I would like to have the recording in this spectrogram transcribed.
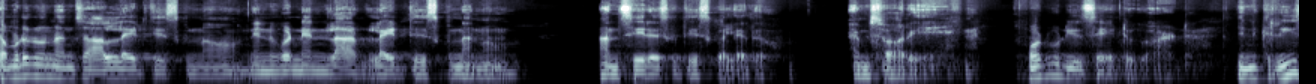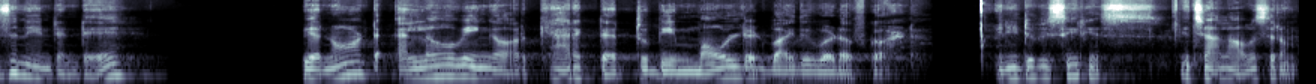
తమ్ముడు నువ్వు నన్ను చాలా లైట్ తీసుకున్నావు. నిన్ను కూడా నేను లైట్ తీసుకున్నాను. నన్ను సీరియస్గా తీసుకోలేదు. I'm sorry. What would you say to God దీనికి రీజన్ ఏంటంటే we're not allowing our character to be moulded by the word of God we need to be serious ఇది చాలా అవసరం.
